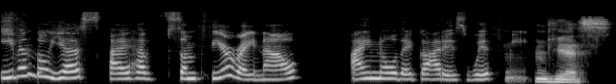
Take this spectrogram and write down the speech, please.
even though, yes, I have some fear right now, I know that God is with me. Yes.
